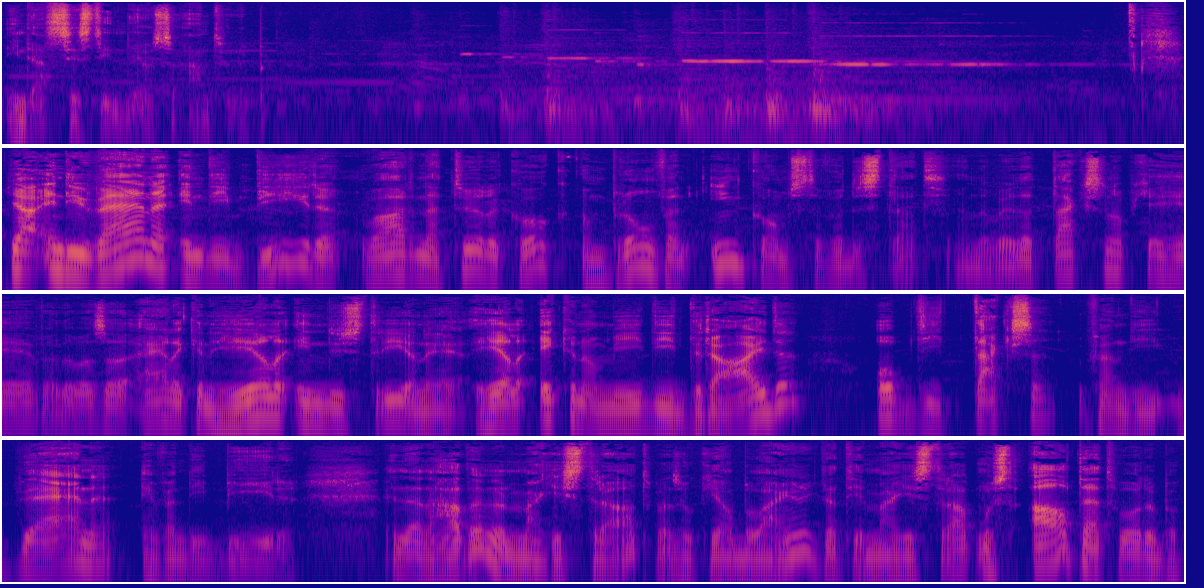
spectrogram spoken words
in dat 16e-eeuwse Antwerpen. Ja, en die wijnen en die bieren waren natuurlijk ook een bron van inkomsten voor de stad. En er werden taxen opgeheven. Er was eigenlijk een hele industrie, een hele economie die draaide op die taxen van die wijnen en van die bieren. En dan hadden een magistraat, was ook heel belangrijk, dat die magistraat moest altijd worden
